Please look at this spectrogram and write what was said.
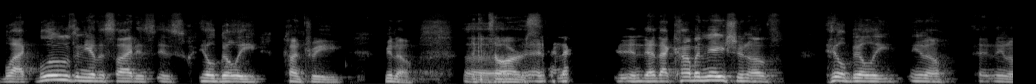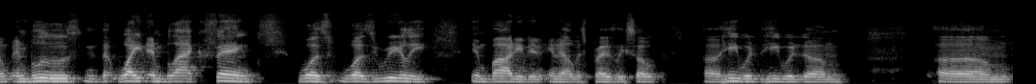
black blues and the other side is, is hillbilly country, you know. The guitars. Uh, and, and, that, and, that, combination of hillbilly, you know, and you know, and blues, that white and black thing was was really embodied in, in Elvis Presley. So uh, he would he would um, um,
